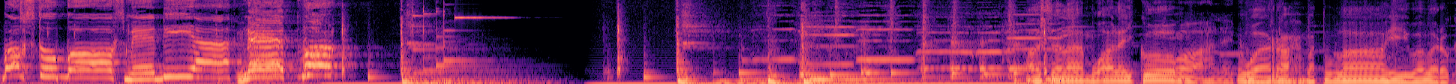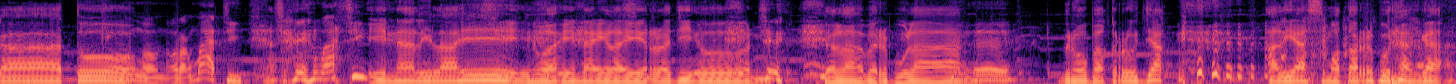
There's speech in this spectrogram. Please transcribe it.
Box to Box Media Network. Assalamualaikum Waalaikumsalam. warahmatullahi wabarakatuh. Ngomong orang mati. Saya masih. Innalillahi wa inna ilaihi rajiun. Telah berpulang gerobak rujak alias motor purangga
